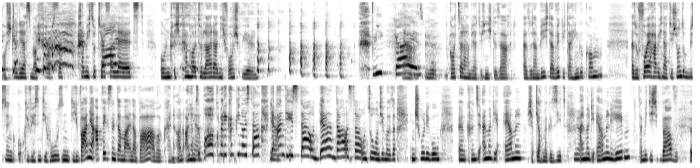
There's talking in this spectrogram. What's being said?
boah, stell dir das mal vor. Ich, ich habe mich total Geil. verletzt und ich kann heute leider nicht vorspielen. Wie Ja, geil. so, Gott sei Dank habe ich natürlich nicht gesagt. Also dann bin ich da wirklich da hingekommen. Also vorher habe ich natürlich schon so ein bisschen geguckt, okay, wer sind die Hosen? Die waren ja abwechselnd da mal in der Bar, aber keine Ahnung. Alle haben Ja. gesagt, boah, guck mal, der Campino ist da, der Ja. Andi ist da und der da ist da und so. Und ich habe immer gesagt, Entschuldigung, äh, können Sie einmal die Ärmel, ich habe die auch mal gesiezt, einmal die Ärmel heben, damit ich die Bar äh,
